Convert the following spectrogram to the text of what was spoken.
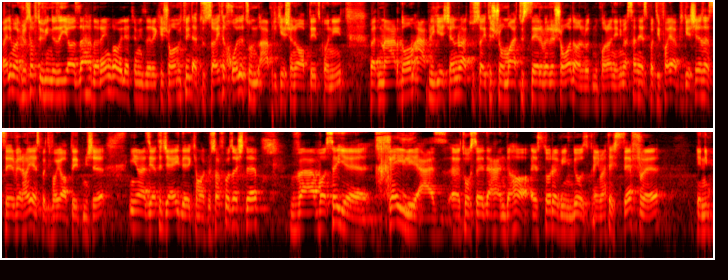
ولی مایکروسافت تو ویندوز 11 داره این قابلیت می‌ذاره که شما می‌تونید تو سایت خودتون اپلیکیشن رو آپدیت کنید و مردم اپلیکیشن رو از تو سایت شما از تو سرور شما دانلود می‌کنن. یعنی مثلا اسپاتیفای اپلیکیشن از سرورهای اسپاتیفای آپدیت میشه. این وضعیت جدیده که مایکروسافت گذاشته و واسه خیلی از توسعه دهنده ها store ویندوز قیمتش صفره. یعنی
